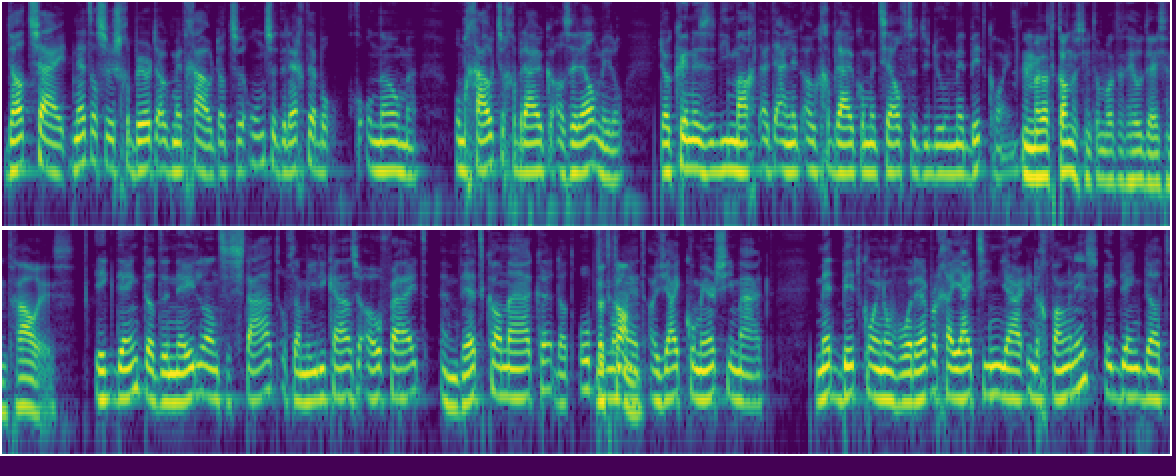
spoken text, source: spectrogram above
dat zij, net als er is gebeurd ook met goud, dat ze ons het recht hebben ontnomen om goud te gebruiken als relmiddel, dan kunnen ze die macht uiteindelijk ook gebruiken om hetzelfde te doen met Bitcoin. Nee, maar dat kan dus niet, omdat het heel decentraal is. Ik denk dat de Nederlandse staat of de Amerikaanse overheid een wet kan maken dat op Dat het kan. moment als jij commercie maakt met bitcoin of whatever, ga jij tien jaar in de gevangenis. Ik denk dat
